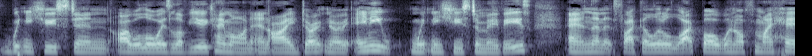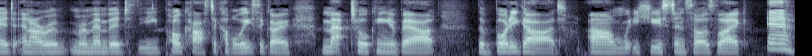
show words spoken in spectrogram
Whitney Houston, I Will Always Love You came on and I don't know any Whitney Houston movies. And then it's like a little light bulb went off in my head and I re- remembered the podcast a couple weeks ago, Matt talking about the bodyguard, um, Whitney Houston. So I was like, eh,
